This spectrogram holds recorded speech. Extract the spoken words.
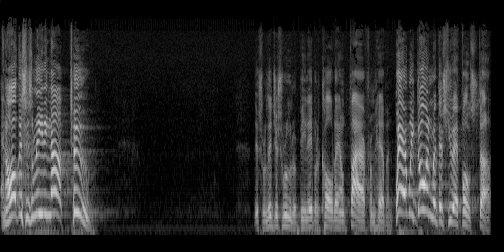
And all this is leading up to this religious ruler being able to call down fire from heaven. Where are we going with this UFO stuff?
